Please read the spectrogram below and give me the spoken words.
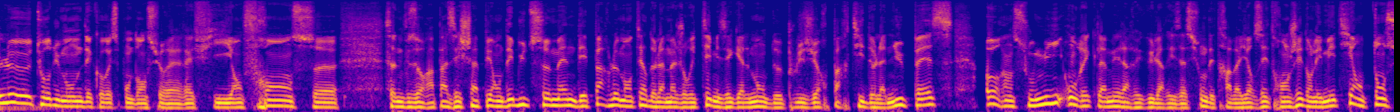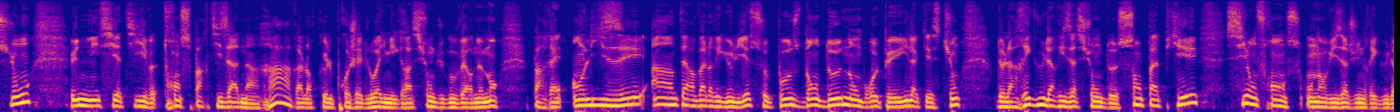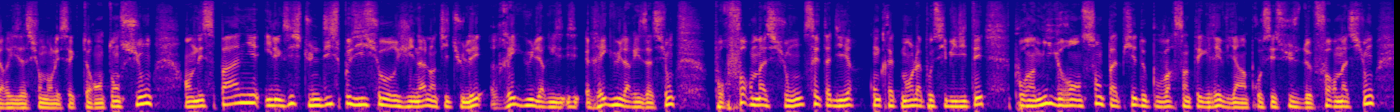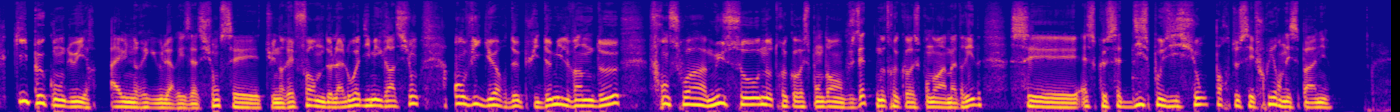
Le tour du monde des correspondants sur RFI. En France, euh, ça ne vous aura pas échappé. En début de semaine, des parlementaires de la majorité, mais également de plusieurs partis de la NUPES, hors insoumis, ont réclamé la régularisation des travailleurs étrangers dans les métiers en tension. Une initiative transpartisane rare, alors que le projet de loi immigration du gouvernement paraît enlisé. À intervalles réguliers se pose dans de nombreux pays la question de la régularisation de sans-papiers. Si en France, on envisage une régularisation dans les secteurs en tension, en en Espagne, il existe une disposition originale intitulée régularisation pour formation, c'est-à-dire concrètement la possibilité pour un migrant sans papier de pouvoir s'intégrer via un processus de formation qui peut conduire à une régularisation. C'est une réforme de la loi d'immigration en vigueur depuis 2022. François Musso, notre correspondant, vous êtes notre correspondant à Madrid. C'est, est-ce que cette disposition porte ses fruits en Espagne?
